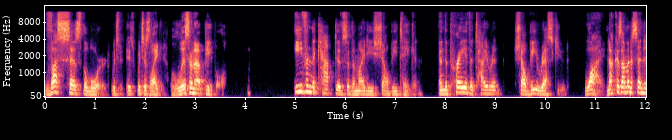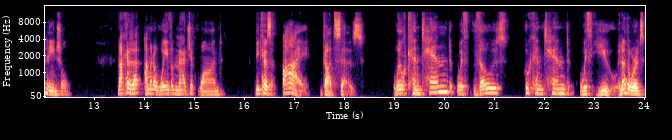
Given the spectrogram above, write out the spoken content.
Thus says the Lord, which is which is like, listen up, people. Even the captives of the mighty shall be taken, and the prey of the tyrant shall be rescued. Why? Not because I'm going to send an angel, not because I'm going to wave a magic wand, because I, God says, will contend with those who contend with you. In other words,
